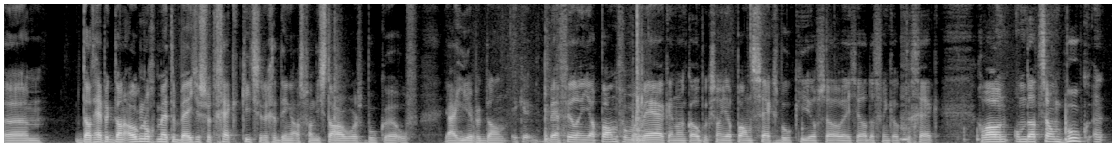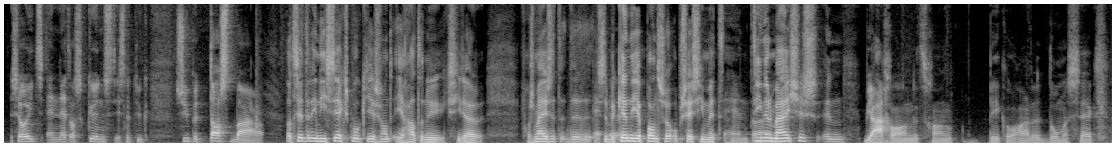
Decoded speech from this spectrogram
um, dat heb ik dan ook nog met een beetje soort gekke, kietserige dingen als van die Star Wars boeken. Of ja, hier heb ik dan... Ik ben veel in Japan voor mijn werk en dan koop ik zo'n Japan seksboekje of zo, weet je wel. Dat vind ik ook te gek. Gewoon omdat zo'n boek, uh, zoiets, en net als kunst, is natuurlijk super tastbaar. Wat zit er in die seksboekjes? Want je had er nu, ik zie daar Volgens mij is het de, is de bekende Japanse obsessie met tienermeisjes. En... Ja, gewoon. Het is gewoon pikkelharde, domme seks.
